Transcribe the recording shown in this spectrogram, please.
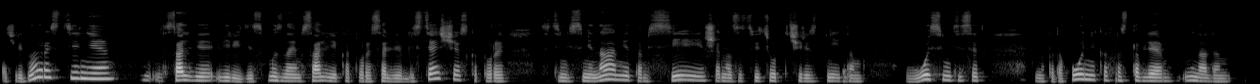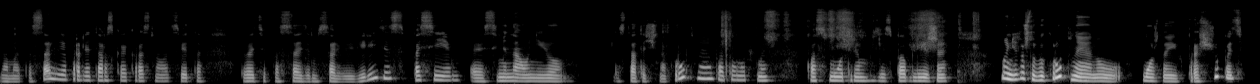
Очередное растение – сальвия виридис. Мы знаем сальвии, которая сальвия блестящая, с которой с этими семенами, там сеешь, она зацветет через дней там 80, на подоконниках расставляем. Не надо нам это сальвия пролетарская красного цвета. Давайте посадим сальвию виридис, посеем. Э, семена у нее достаточно крупные, потом вот мы посмотрим здесь поближе. Ну, не то чтобы крупные, но можно их прощупать.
